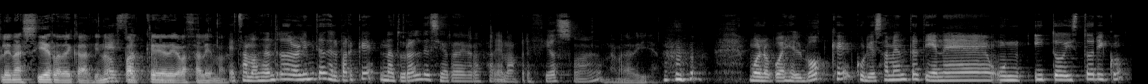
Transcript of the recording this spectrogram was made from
Plena Sierra de Cádiz, ¿no? Exacto. Parque de Grazalema. Estamos dentro de los límites del Parque Natural de Sierra de Grazalema. Precioso, ¿eh? Una maravilla. Bueno, pues el bosque, curiosamente, tiene un hito histórico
